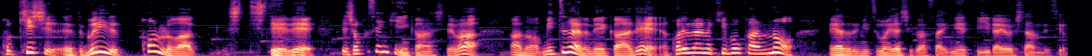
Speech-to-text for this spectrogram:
これ機種、えっと、グリル、コンロは指定で、で、食洗機に関しては、あの、3つぐらいのメーカーで、これぐらいの規模感のやつで見積もり出してくださいねって依頼をしたんですよ。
